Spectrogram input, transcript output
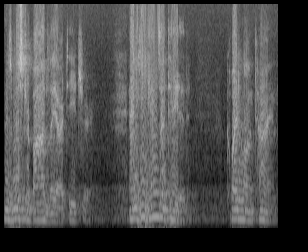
It was Mr. Bodley, our teacher. And he hesitated quite a long time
